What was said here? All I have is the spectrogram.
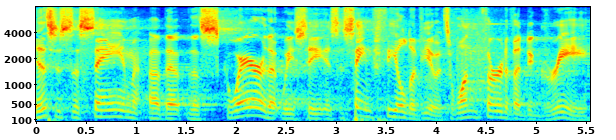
this is the same, uh, the, the square that we see is the same field of view. It's one third of a degree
